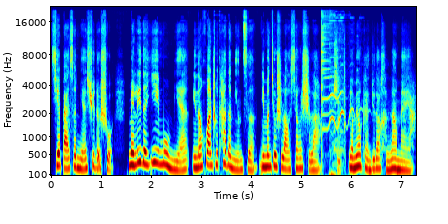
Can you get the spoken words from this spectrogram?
结白色棉絮的树，美丽的异木棉，你能唤出它的名字，你们就是老相识了。有没有感觉到很浪漫呀？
